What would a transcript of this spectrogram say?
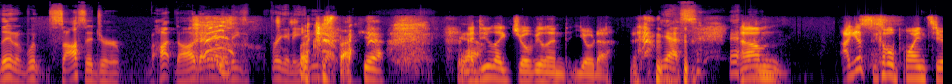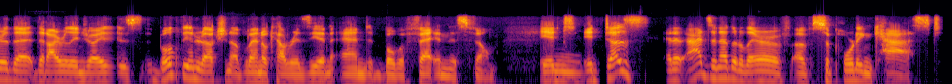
you know, sausage or hot dog. I don't know what he's friggin' eating. yeah. yeah. I do like Joviland Yoda. yes. um, I guess a couple points here that, that I really enjoy is both the introduction of Lando Calrissian and Boba Fett in this film. It it does and it adds another layer of, of supporting cast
